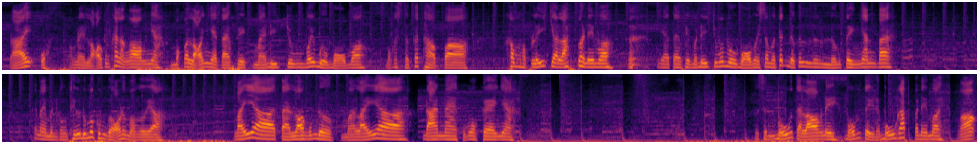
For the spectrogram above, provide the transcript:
Đấy. Ui ông này lõi cũng khá là ngon nha. Một cái lõi nhà tài việt mà đi chung với bừa bộ mà. Một cái sự kết hợp uh, không hợp lý cho lắm anh em ơi. Nhà tài việt mà đi chung với bừa bộ mà sao mà tích được cái lượng tiền nhanh ta? Cái này mình còn thiếu đúng cái cung gỗ thôi mọi người à. Lấy ờ, uh, tài Loan cũng được mà lấy ờ, uh, dana cũng ok nha. Tôi xin bú tài loan đi. Bốn tiền là bú gấp anh em ơi. Ngon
